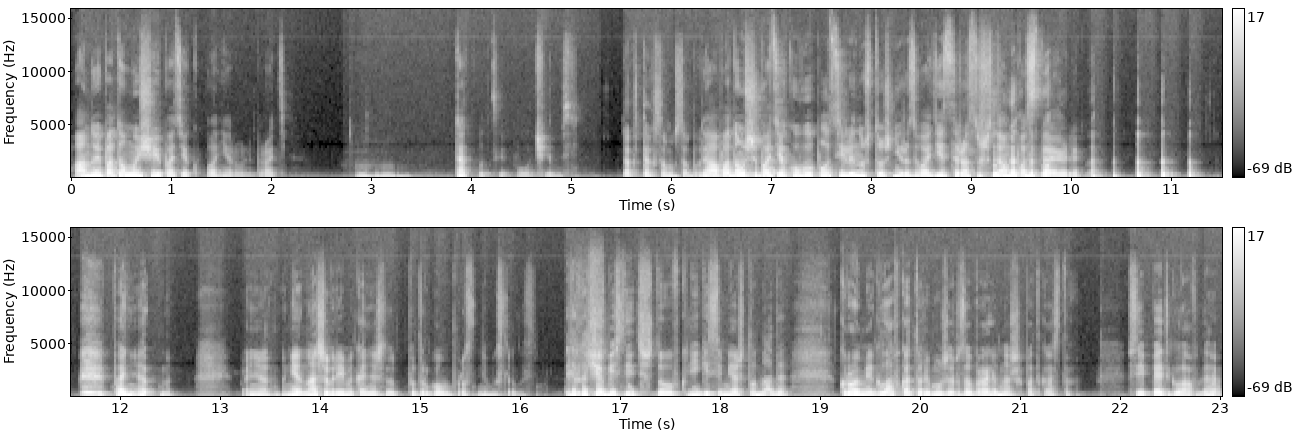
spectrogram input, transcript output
А, ну и потом мы еще ипотеку планировали брать. Угу. Так вот и получилось. Так, так, само собой. Да, потом же ипотеку выплатили, ну что ж, не разводиться, раз уж там поставили. Понятно. Понятно. Не, наше время, конечно, по-другому просто не мыслилось. Я хочу объяснить, что в книге «Семья. Что надо», кроме глав, которые мы уже разобрали в наших подкастах, все пять глав, да,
